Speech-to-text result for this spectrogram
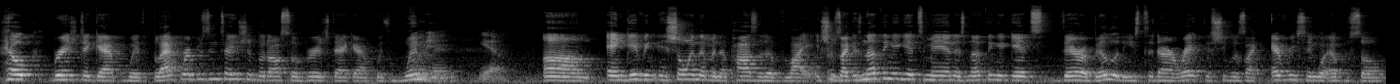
help bridge the gap with black representation, but also bridge that gap with women Yeah. Um, and giving and showing them in a positive light. And she was like, "It's nothing against men. It's nothing against their abilities to direct." And she was like, "Every single episode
